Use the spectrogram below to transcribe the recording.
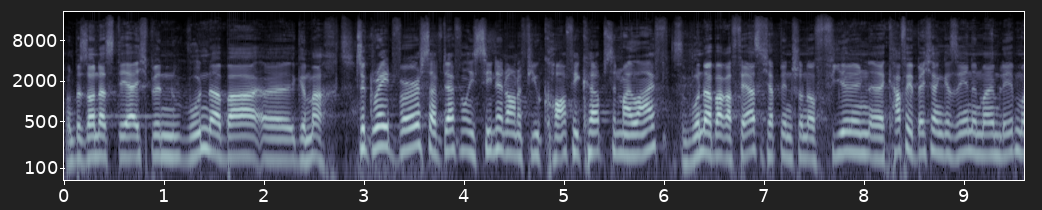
Und besonders der, ich bin wunderbar äh, gemacht. It's a great verse. I've definitely seen it on a few coffee cups in my life. Das ist ein wunderbarer Vers. Ich habe den schon auf vielen äh, Kaffeebechern gesehen in meinem Leben.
